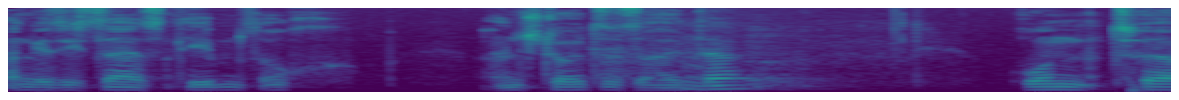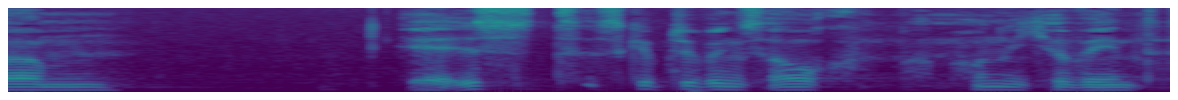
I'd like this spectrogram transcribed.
angesichts seines Lebens auch ein stolzes Alter. Mhm. Und ähm, er ist, es gibt übrigens auch, haben wir auch nicht erwähnt,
